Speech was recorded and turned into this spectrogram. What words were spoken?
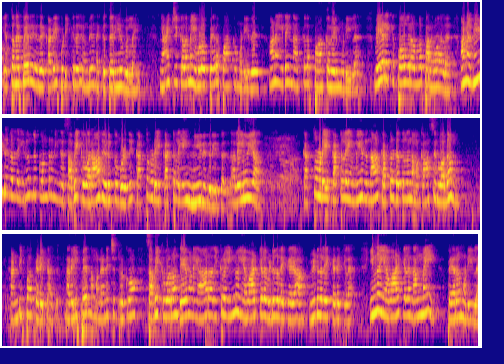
எத்தனை பேர் இதை கடைபிடிக்கிறது என்று எனக்கு தெரியவில்லை. ஞாயிற்றுக்கிழமை இவ்வளோ பேரை பார்க்க முடியுது. ஆனால் இடை நாட்களில் பார்க்கவே முடியல. வேலைக்கு போகிறவங்க பரவாயில்ல. ஆனால் வீடுகளில் இருந்து கொண்டு நீங்கள் சபைக்கு வராது இருக்கும் பொழுது கத்தருடைய கட்டளையை மீறுகிறீர்கள். அல்லேலூயா கத்தருடைய கட்டளையை மீறினால் கத்தரிடத்துல நமக்கு ஆசீர்வாதம் கண்டிப்பாக கிடைக்காது. நிறைய பேர் நம்ம நினைச்சிட்டு இருக்கோம் சபைக்கு வரோம் தேவனை ஆராதிக்கிறோம் இன்னும் என் வாழ்க்கையில் விடுதலை விடுதலை கிடைக்கல. இன்னும் என் வாழ்க்கையில் நன்மை பெற முடியல.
